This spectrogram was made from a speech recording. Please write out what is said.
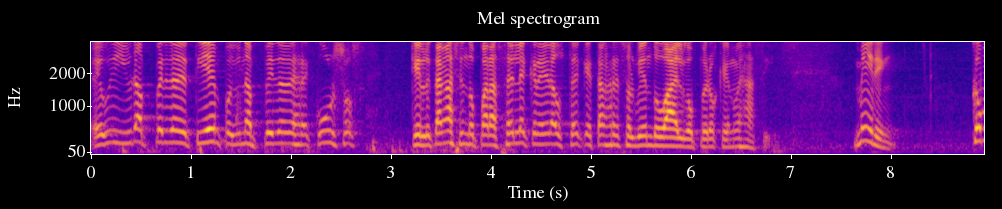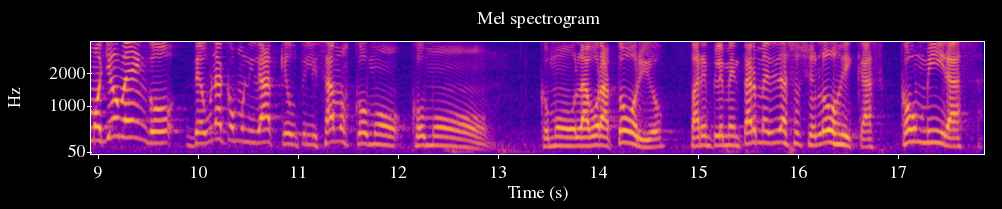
eh, y una pérdida de tiempo y una pérdida de recursos que lo están haciendo para hacerle creer a usted que están resolviendo algo, pero que no es así. Miren, como yo vengo de una comunidad que utilizamos como... como como laboratorio para implementar medidas sociológicas con miras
